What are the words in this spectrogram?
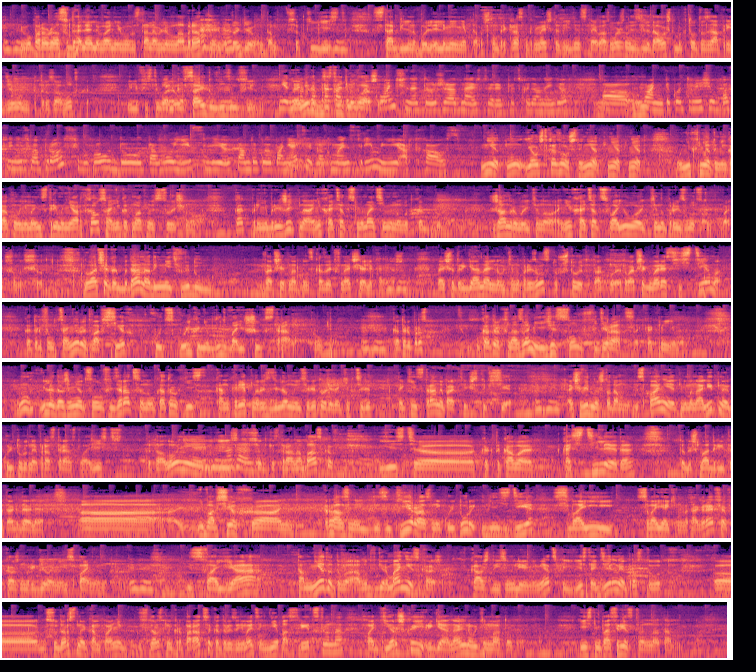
Его пару раз удаляли, Ваня его восстанавливал обратно. И в итоге он там все-таки есть стабильно более или менее. Потому что он прекрасно понимает, что это единственная возможность для того, чтобы кто-то за пределами Петрозаводска или фестиваля Или как- офсайд увидел фильм. Нет, Для ну них это действительно важно. закончен, это уже одна история, просто когда он идет. А, Ваня, такой вот у меня еще последний вопрос по поводу того, есть ли там такое понятие, как мейнстрим и артхаус. Нет, ну я уже сказал, что нет, нет, нет. У них нету никакого ни мейнстрима, ни артхауса, они к этому относятся очень так, пренебрежительно. Они хотят снимать именно вот как бы жанровое кино. Они хотят свое кинопроизводство, по большому счету. Ну, вообще, как бы, да, надо иметь в виду, вообще это надо было сказать в начале, конечно, насчет регионального кинопроизводства, что это такое? Это, вообще говоря, система, которая функционирует во всех хоть сколько-нибудь больших странах, крупных, которые просто у которых в названии есть слово «федерация», как минимум. Ну, или даже нет слова «федерация», но у которых есть конкретно разделенные территории. Таких, терри... Такие страны практически все. Угу. Очевидно, что там Испания — это не монолитное культурное пространство, а есть Каталония, угу, есть да, все-таки да. страна Басков, есть э, как таковая Кастилия, да, то бишь Мадрид и так далее. А, и во всех а, разные языки, разные культуры, и везде свои своя кинематография в каждом регионе Испании, например. Угу. И своя... Там нет этого, а вот в Германии, скажем, в каждой земле немецкой есть отдельная просто вот э, государственная компания, государственная корпорация, которая занимается непосредственно поддержкой регионального кинематографа. Есть непосредственно там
